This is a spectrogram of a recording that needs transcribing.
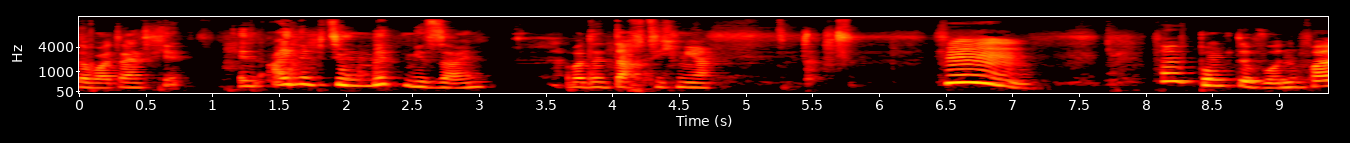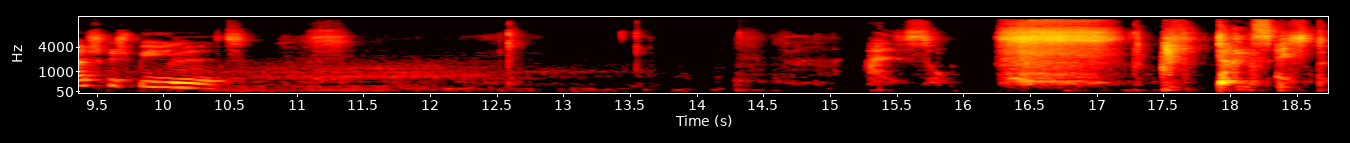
Der wollte eigentlich in einer Beziehung mit mir sein. Aber da dachte ich mir, hm, fünf Punkte wurden falsch gespielt. Also, ganz echt.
